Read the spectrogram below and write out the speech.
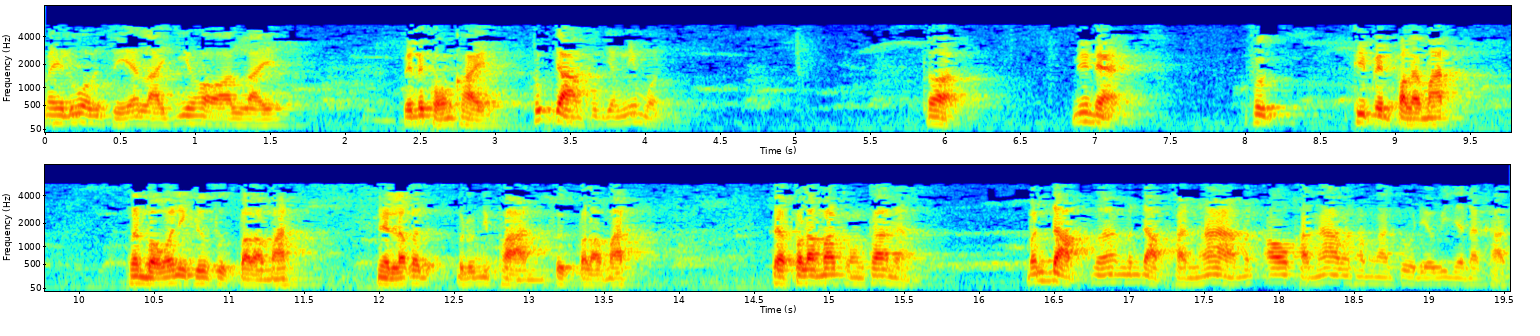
ไม่รู้ว่าเป็นสีอะไรยี่ห้ออะไร เป็นเรื่องของใคร ทุกอย่างฝึกอย่างนี้หมด ก็นี่เนี่ย ฝึกที่เป็นปรมัตท่านบอกว่านี่คือฝึกปรมัตเนี่ยแล้วก็บรรลุนิพพานฝึกปรมัตแต่ปรมัตของท่านอะ มันดับนะมันดับขันห้ามันเอาขันห้ามาทำงานตัวเดียววิญญาณขัน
